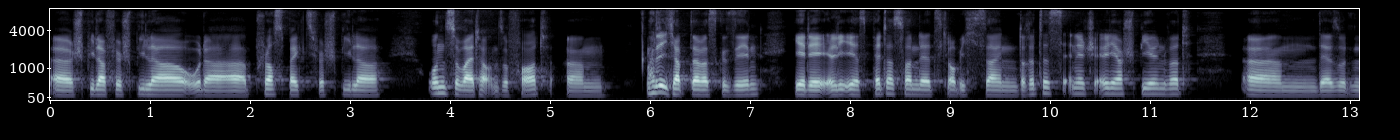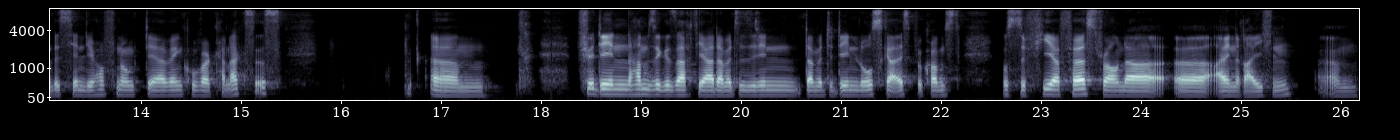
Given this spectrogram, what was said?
äh, Spieler für Spieler oder Prospects für Spieler und so weiter und so fort. Ähm, und ich habe da was gesehen. Hier der Elias Pettersson, der jetzt, glaube ich, sein drittes NHL-Jahr spielen wird, ähm, der so ein bisschen die Hoffnung der Vancouver Canucks ist. Ähm, für den haben sie gesagt, ja, damit du, den, damit du den losgeeist bekommst, musst du vier First-Rounder äh, einreichen. Ähm,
